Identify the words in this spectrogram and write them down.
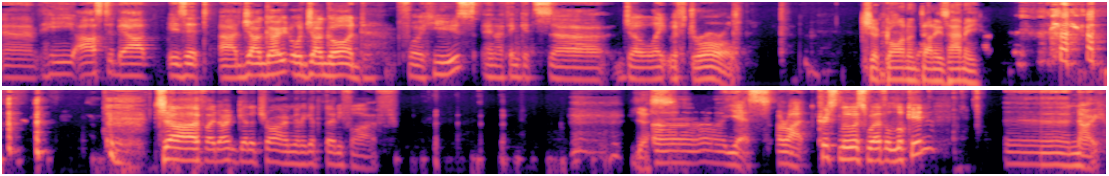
um, he asked about is it uh, Juggoat or Jugod for Hughes, and I think it's uh, Joe late withdrawal. Just gone and done his hammy. Ja, if I don't get a try, I'm going to get 35. Yes. Uh, yes. All right. Chris Lewis worth a look in? Uh, no.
